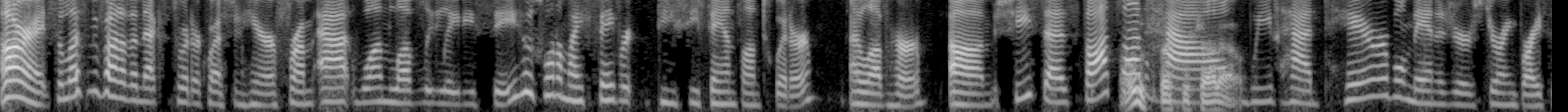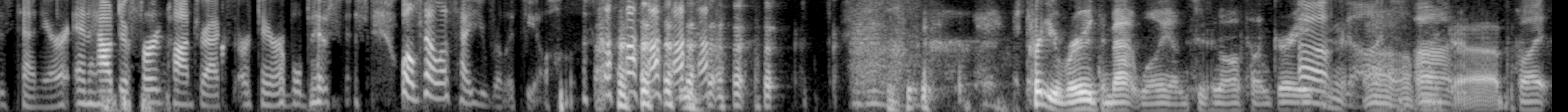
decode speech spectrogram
All right, so let's move on to the next Twitter question here from at one lovely lady C, who's one of my favorite DC fans on Twitter. I love her. Um, she says thoughts Oh, on how we've had terrible managers during Bryce's tenure and how deferred contracts are terrible business. Well, tell us how you really feel. it's pretty rude to Matt Williams, who's an all-time great. Oh oh God. my Um, god. But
